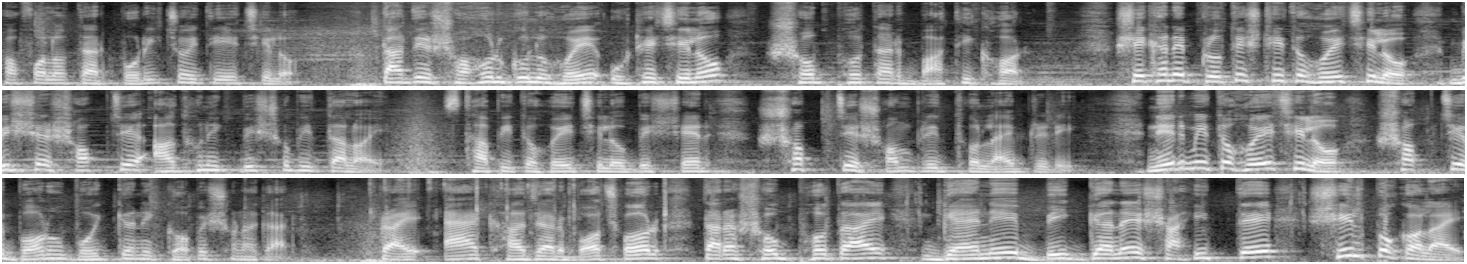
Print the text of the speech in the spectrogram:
সফলতার পরিচয় দিয়েছিল। তাদের শহরগুলো হয়ে উঠেছিল সভ্যতার বাতিঘর। সেখানে প্রতিষ্ঠিত হয়েছিল বিশ্বের সবচেয়ে আধুনিক বিশ্ববিদ্যালয়। স্থাপিত হয়েছিল বিশ্বের সবচেয়ে সমৃদ্ধ লাইব্রেরি। নির্মিত হয়েছিল সবচেয়ে বড় বৈজ্ঞানিক গবেষণাগার। প্রায় এক হাজার বছর তারা সভ্যতায়, জ্ঞানে, বিজ্ঞানে, সাহিত্যে, শিল্পকলায়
